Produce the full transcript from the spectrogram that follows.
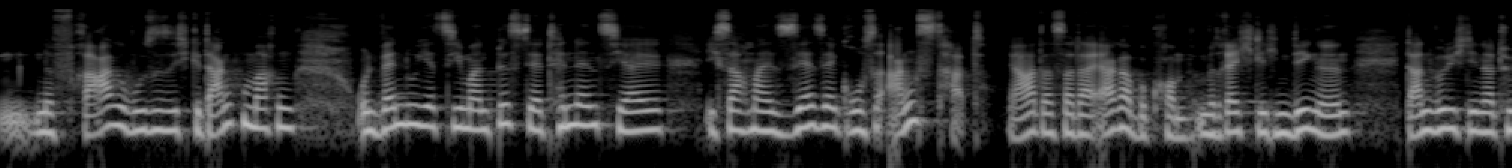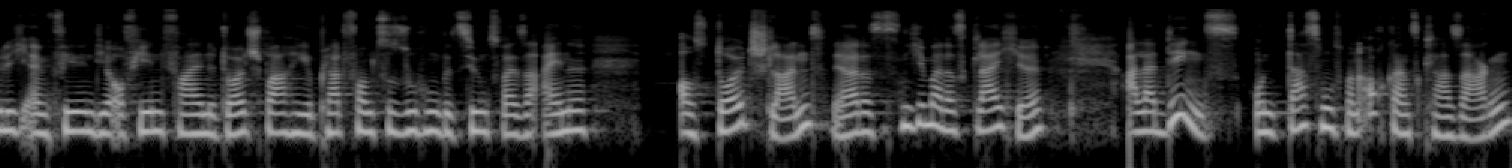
eine Frage, wo sie sich Gedanken machen. Und wenn du jetzt jemand bist, der tendenziell, ich sag mal, sehr, sehr große Angst hat, ja, dass er da Ärger bekommt mit rechtlichen Dingen, dann würde ich dir natürlich empfehlen, dir auf jeden Fall eine deutschsprachige Plattform zu suchen, beziehungsweise eine, aus Deutschland. Ja, das ist nicht immer das Gleiche. Allerdings, und das muss man auch ganz klar sagen,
